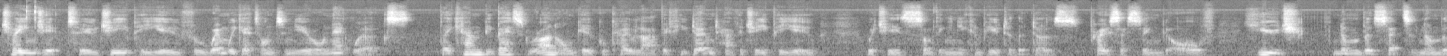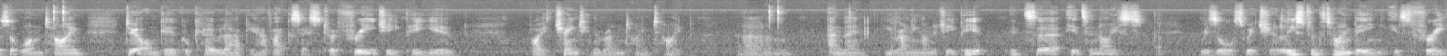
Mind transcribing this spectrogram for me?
change it to GPU for when we get onto neural networks. They can be best run on Google Colab if you don't have a GPU, which is something in your computer that does processing of huge numbers, sets of numbers at one time. Do it on Google Colab, you have access to a free GPU by changing the runtime type um, and then you're running on a GPU. It's a, it's a nice resource which at least for the time being is free.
